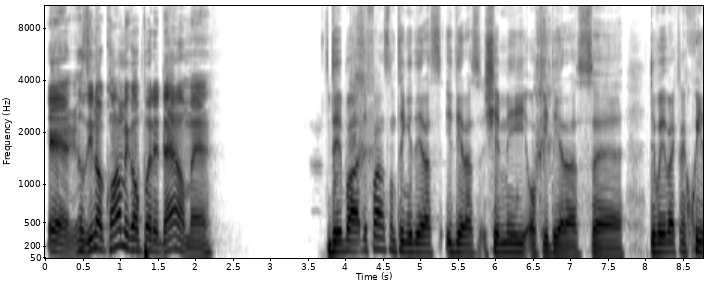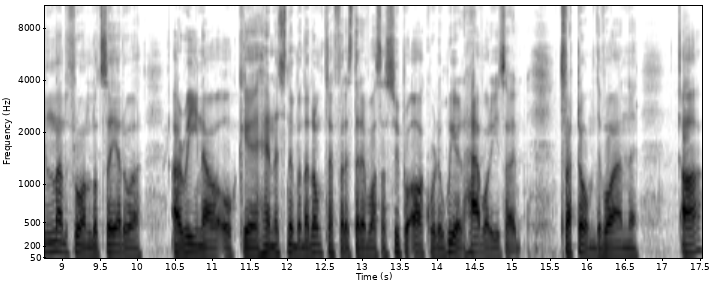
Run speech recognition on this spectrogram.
yeah, because you know Kwame gonna put it down, man. Det, är bara, det fanns någonting i deras, i deras kemi och i deras... Eh, det var ju verkligen skillnad från, låt säga då, Arena och eh, hennes snubbe när de träffades. Där det var så super awkward och weird. Här var det ju så här, tvärtom. Det var en ja,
